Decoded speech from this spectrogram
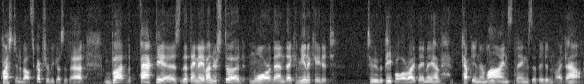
question about Scripture because of that. But the fact is that they may have understood more than they communicated to the people, all right? They may have kept in their minds things that they didn't write down.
